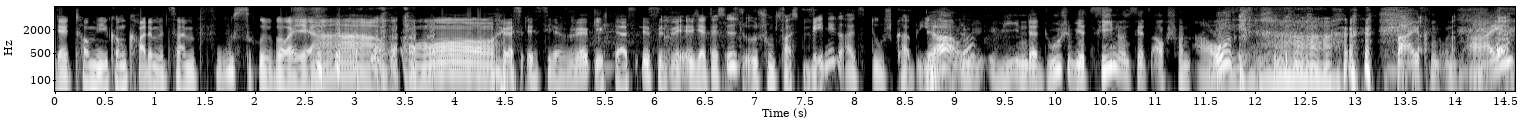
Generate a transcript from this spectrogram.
der Tommy kommt gerade mit seinem Fuß rüber, ja. Oh, das ist ja wirklich, das ist, ja, das ist schon fast weniger als Duschkabine. Ja, oder? und wie in der Dusche, wir ziehen uns jetzt auch schon aus, Ja. seifen uns ein.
